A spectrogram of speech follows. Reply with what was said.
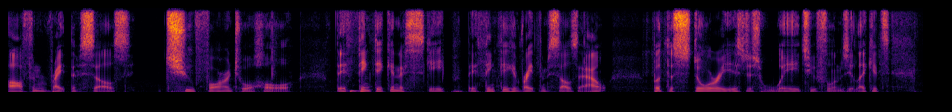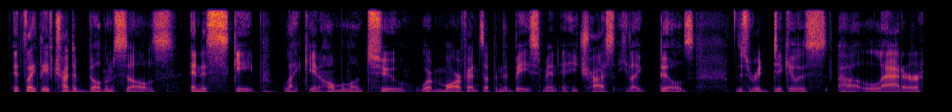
often write themselves too far into a hole. They think they can escape. They think they can write themselves out, but the story is just way too flimsy. Like it's it's like they've tried to build themselves an escape, like in Home Alone Two, where Marv ends up in the basement and he tries he like builds this ridiculous uh, ladder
